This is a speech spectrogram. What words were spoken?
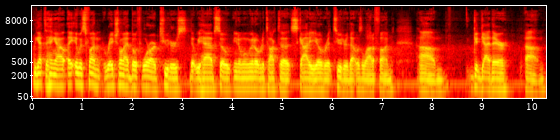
we got to hang out. It was fun. Rachel and I both wore our Tudors that we have. So, you know, when we went over to talk to Scotty over at Tudor, that was a lot of fun. Um, good guy there. Um,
